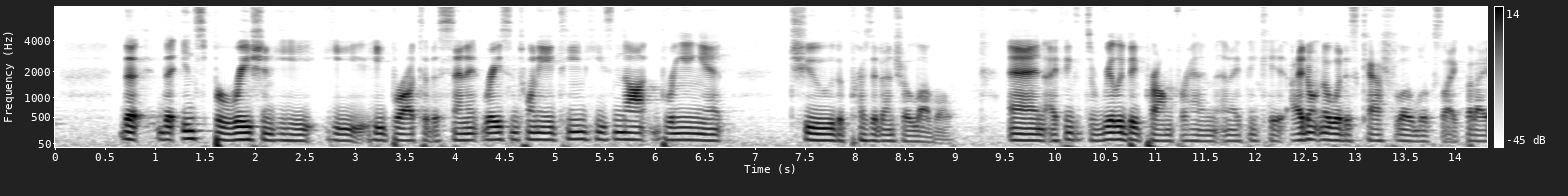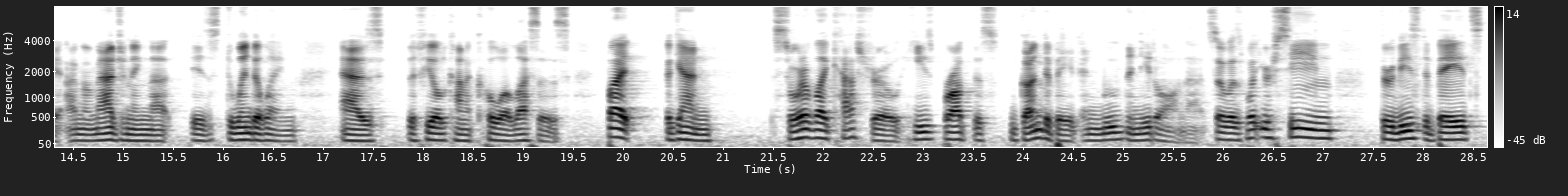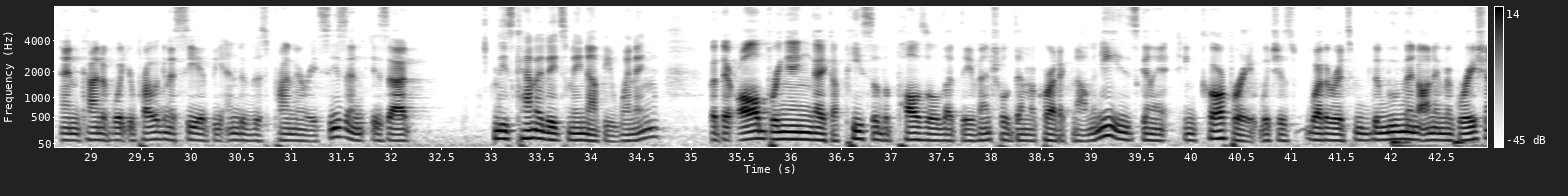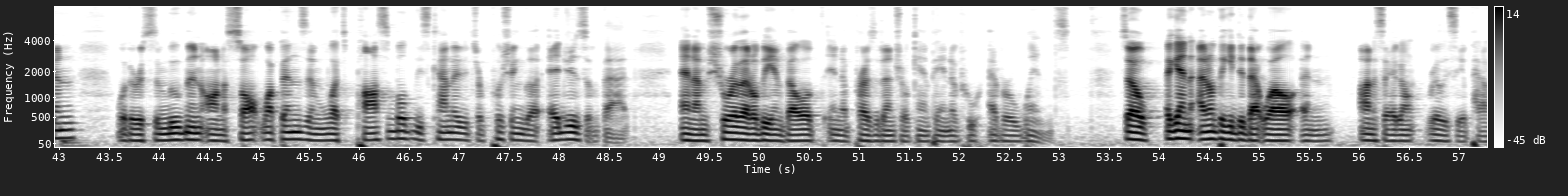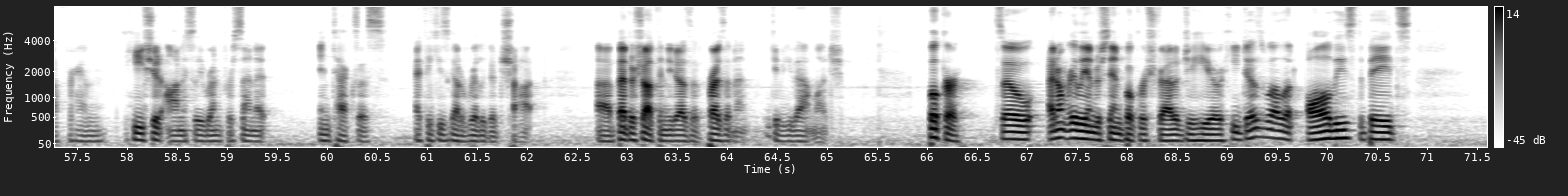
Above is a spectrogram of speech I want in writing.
the the inspiration he he he brought to the Senate race in 2018. He's not bringing it to the presidential level. And I think it's a really big problem for him. And I think he, I don't know what his cash flow looks like, but I, I'm imagining that is dwindling as the field kind of coalesces. But again, sort of like Castro, he's brought this gun debate and moved the needle on that. So, as what you're seeing through these debates and kind of what you're probably going to see at the end of this primary season is that these candidates may not be winning, but they're all bringing like a piece of the puzzle that the eventual Democratic nominee is going to incorporate, which is whether it's the movement on immigration, whether it's the movement on assault weapons and what's possible. These candidates are pushing the edges of that. And I'm sure that'll be enveloped in a presidential campaign of whoever wins. So, again, I don't think he did that well. And honestly, I don't really see a path for him. He should honestly run for Senate in Texas. I think he's got a really good shot better shot than he does as president. I'll give you that much. Booker. So I don't really understand Booker's strategy here. He does well at all these debates.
